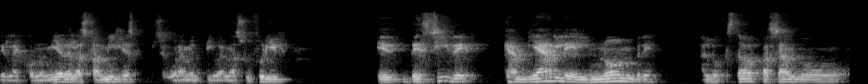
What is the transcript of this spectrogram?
la economía de las familias, seguramente iban a sufrir, eh, decide cambiarle el nombre a lo que estaba pasando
